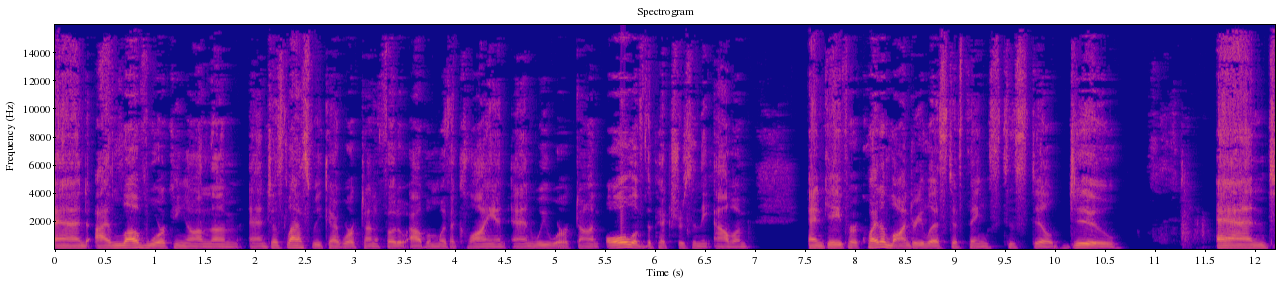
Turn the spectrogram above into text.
and I love working on them. And just last week, I worked on a photo album with a client and we worked on all of the pictures in the album and gave her quite a laundry list of things to still do. And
